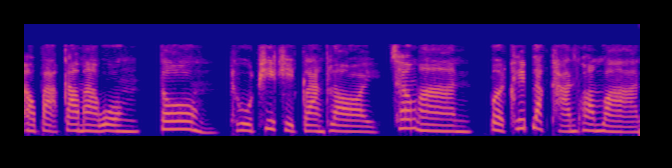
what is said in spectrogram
เอาปากกามาวง โต้ง ทูดพี่ขีดกลางพลอย เช่อมาน เปิดคลิปหลักฐานความหวาน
